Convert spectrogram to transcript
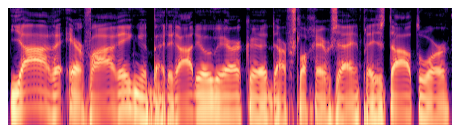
jaren ervaring bij de radio werken, daar verslaggever zijn, presentator.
